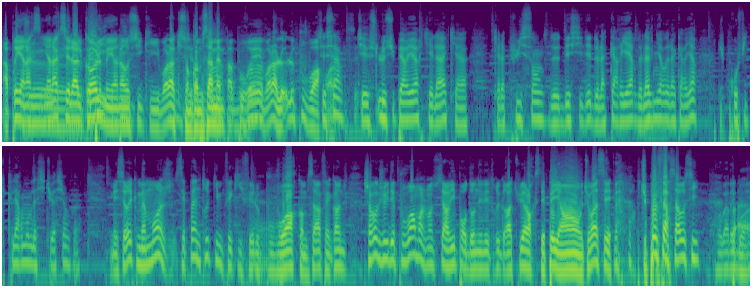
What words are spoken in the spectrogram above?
Après, il y en a, Je- il y en a que c'est l'alcool, mais il y en a aussi qui, voilà, qui sont comme ça, même pas bourrés. Voilà, le, le pouvoir. C'est voilà. ça, le supérieur qui est là, qui a, qui a la puissance de décider de la carrière, de l'avenir de la carrière. Tu profites clairement de la situation, quoi. Mais c'est vrai que même moi, c'est pas un truc qui me fait kiffer, le pouvoir comme ça. Enfin, quand, chaque fois que j'ai eu des pouvoirs, moi je m'en suis servi pour donner des trucs gratuits alors que c'était payant. ou Tu vois, c'est, tu peux faire ça aussi. Robert des Bois.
